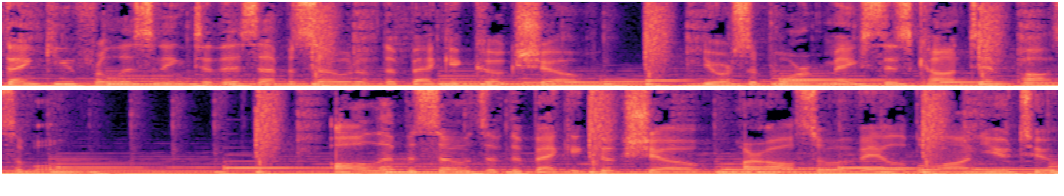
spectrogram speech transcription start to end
Thank you for listening to this episode of the Becket Cook Show. Your support makes this content possible. All episodes of the Becket Cook Show are also available on YouTube.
